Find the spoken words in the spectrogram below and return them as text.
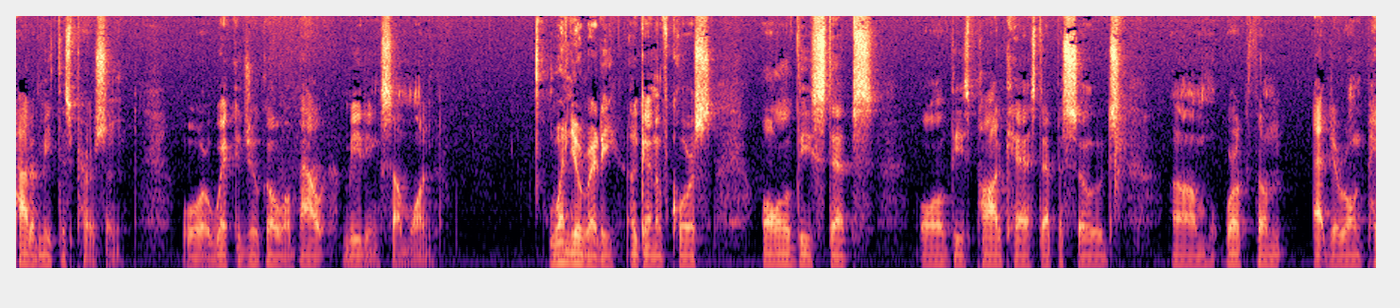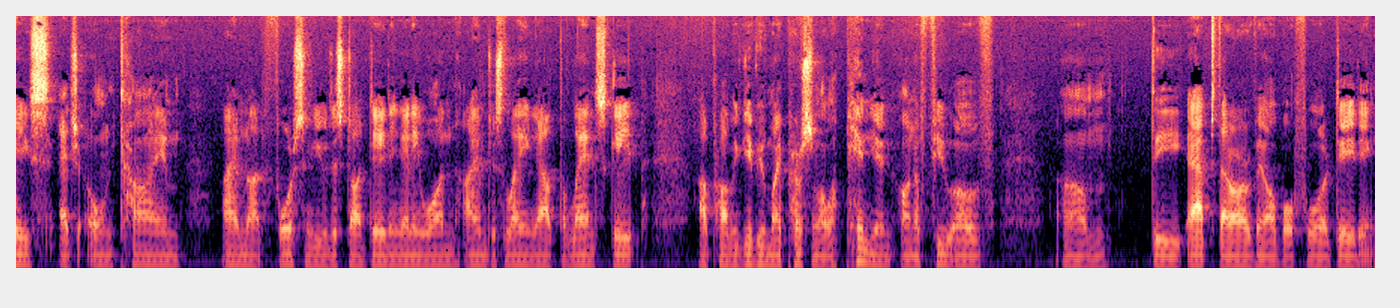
how to meet this person, or where could you go about meeting someone. When you're ready, again, of course, all of these steps, all of these podcast episodes, um, work them at your own pace, at your own time. I am not forcing you to start dating anyone. I am just laying out the landscape I'll probably give you my personal opinion on a few of um, the apps that are available for dating.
